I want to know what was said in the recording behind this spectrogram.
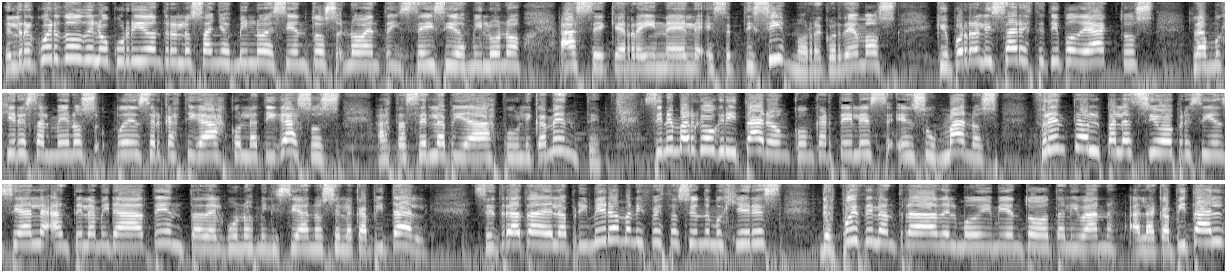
el recuerdo de lo ocurrido entre los años 1996 y 2001 hace que reine el escepticismo. Recordemos que por realizar este tipo actos, las mujeres al menos pueden ser castigadas con latigazos hasta ser lapidadas públicamente. Sin embargo, gritaron con carteles en sus manos frente al Palacio Presidencial ante la mirada atenta de algunos milicianos en la capital. Se trata de la primera manifestación de mujeres después de la entrada del movimiento talibán a la capital.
